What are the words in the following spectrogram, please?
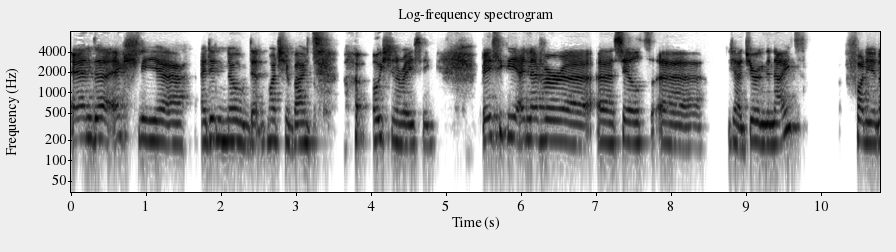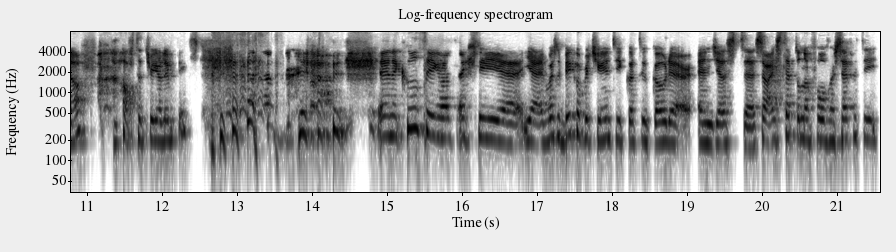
And uh, actually, uh, I didn't know that much about ocean racing. Basically, I never uh, uh, sailed yeah, during the night funny enough after three olympics yeah. and the cool thing was actually uh, yeah it was a big opportunity to go there and just uh, so i stepped on a volvo 70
